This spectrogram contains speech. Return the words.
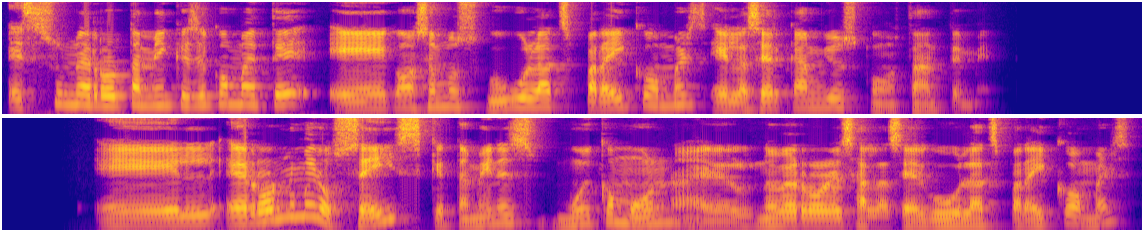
ese es un error también que se comete eh, cuando hacemos Google Ads para e-commerce, el hacer cambios constantemente. El error número 6, que también es muy común, eh, los nueve errores al hacer Google Ads para e-commerce,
